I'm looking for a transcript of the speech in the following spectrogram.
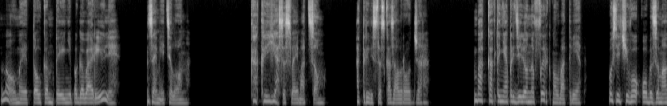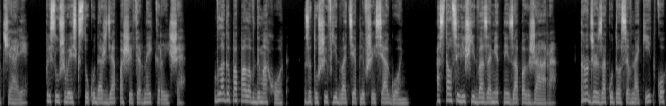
«Ну, мы толком-то и не поговорили», — заметил он. «Как и я со своим отцом», — отрывисто сказал Роджер. Бак как-то неопределенно фыркнул в ответ, после чего оба замолчали, прислушиваясь к стуку дождя по шиферной крыше. Влага попала в дымоход, затушив едва теплившийся огонь. Остался лишь едва заметный запах жара. Роджер закутался в накидку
